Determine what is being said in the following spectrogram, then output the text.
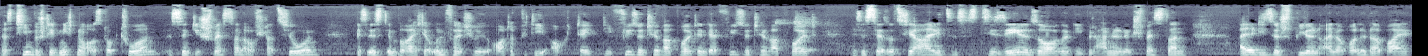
Das Team besteht nicht nur aus Doktoren, es sind die Schwestern auf Station, es ist im Bereich der Unfallchirurgie, Orthopädie auch der, die Physiotherapeutin, der Physiotherapeut, es ist der Sozialdienst, es ist die Seelsorge, die behandelnden Schwestern. All diese spielen eine Rolle dabei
